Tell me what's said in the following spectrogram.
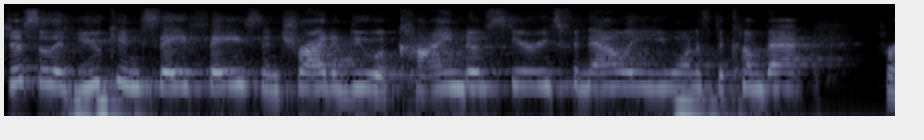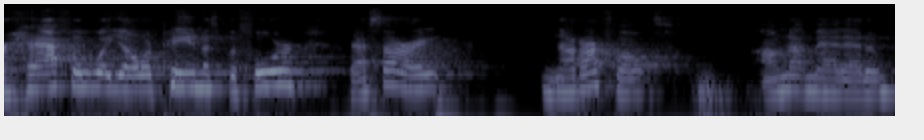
just so that you can save face and try to do a kind of series finale, you want us to come back for half of what y'all were paying us before. That's all right. Not our fault. I'm not mad at him.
